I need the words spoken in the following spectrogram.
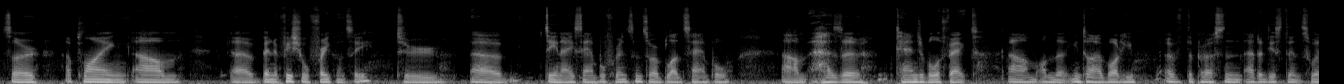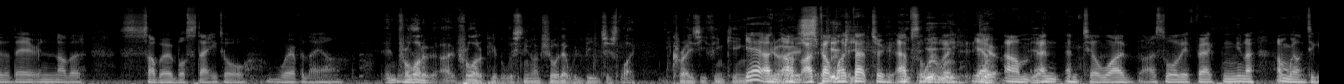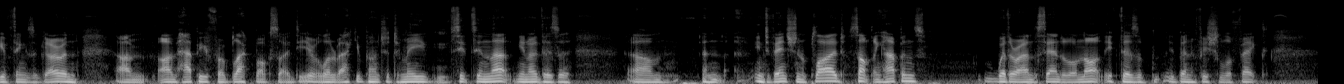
So applying um, a beneficial frequency to a DNA sample, for instance, or a blood sample, um, has a tangible effect um, on the entire body of the person at a distance, whether they're in another suburb or state or wherever they are. And for a lot of uh, for a lot of people listening, I'm sure that would be just like crazy thinking. Yeah, you know, I, I felt like that too. Absolutely. Yeah. Yeah, Um, yeah. And until I, I saw the effect, and you know, I'm willing to give things a go, and um, I'm happy for a black box idea. A lot of acupuncture to me sits in that. You know, there's a um, an intervention applied, something happens, whether I understand it or not. If there's a beneficial effect,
